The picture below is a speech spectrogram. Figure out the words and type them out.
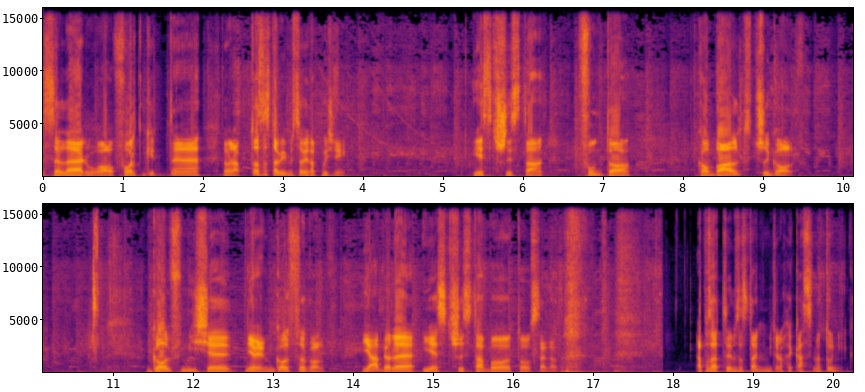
SLR, wow, Ford GT. Dobra, to zostawimy sobie na później. Jest 300. Funto. Cobalt czy Golf? Golf mi się... nie wiem, Golf to Golf. Ja biorę jest 300, bo to sedan. A poza tym zostanie mi trochę kasy na tuning.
